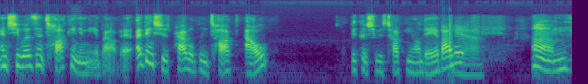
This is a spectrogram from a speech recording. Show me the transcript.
and she wasn't talking to me about it. I think she was probably talked out because she was talking all day about it. Yeah. Um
